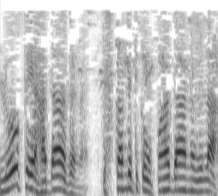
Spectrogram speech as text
ලෝකේ හදාගෙන ස්කන්ධ ටික උපාදාන වෙලා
